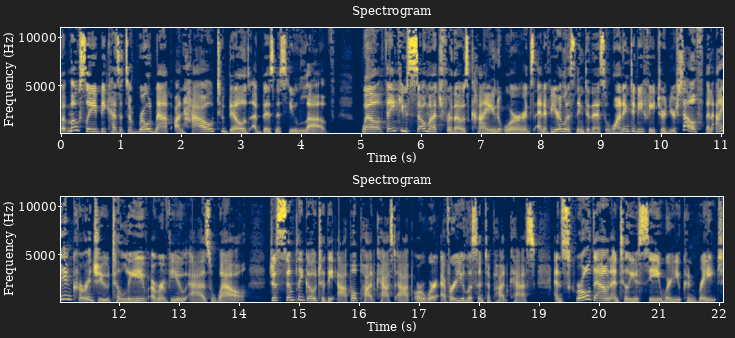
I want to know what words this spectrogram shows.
but mostly because it's a roadmap on how to build a business you love. Well, thank you so much for those kind words. And if you're listening to this wanting to be featured yourself, then I encourage you to leave a review as well. Just simply go to the Apple podcast app or wherever you listen to podcasts and scroll down until you see where you can rate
